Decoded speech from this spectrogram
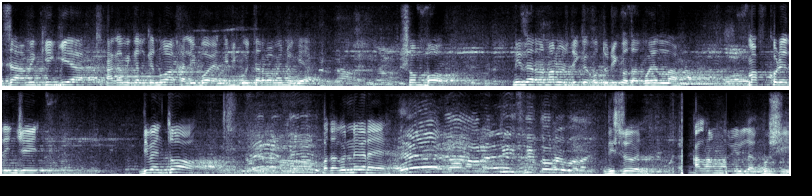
আচ্ছা আমি কি গিয়া আগামীকালকে নোয়াখালী বয়ান এটি কইতার পাবেন গিয়া? সম্ভব। নিজেরা মানুষ দিকে কতটি কথা কইলাম। মাফ করে দিন যে দিবেন তো কথা কই করে দিছুন আলহামদুলিল্লাহ খুশি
